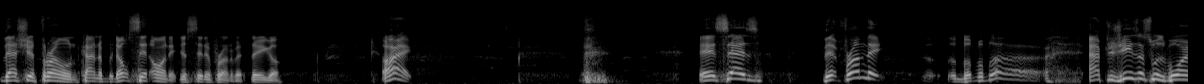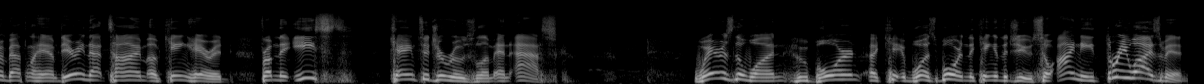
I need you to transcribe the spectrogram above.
that's your throne. Kind of don't sit on it, just sit in front of it. There you go. All right. it says that from the Uh, blah blah blah. After Jesus was born in Bethlehem during that time of King Herod from the east came to Jerusalem and asked where is the one who born ki- was born the king of the Jews? So I need three wise men.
